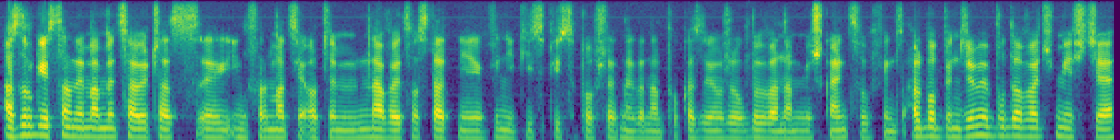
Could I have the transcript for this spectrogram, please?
a z drugiej strony mamy cały czas y, informacje o tym, nawet ostatnie wyniki spisu powszechnego nam pokazują, że ubywa nam mieszkańców, więc albo będziemy budować w mieście e,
